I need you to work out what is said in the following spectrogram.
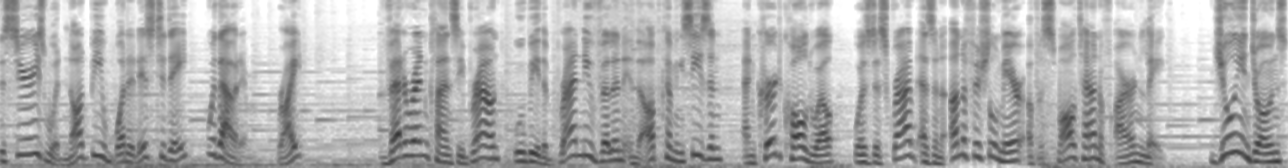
The series would not be what it is today without him, right? Veteran Clancy Brown will be the brand new villain in the upcoming season, and Kurt Caldwell was described as an unofficial mayor of a small town of Iron Lake. Julian Jones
